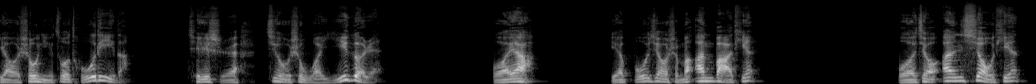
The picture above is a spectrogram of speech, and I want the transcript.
要收你做徒弟的，其实就是我一个人。我呀，也不叫什么安霸天，我叫安啸天。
